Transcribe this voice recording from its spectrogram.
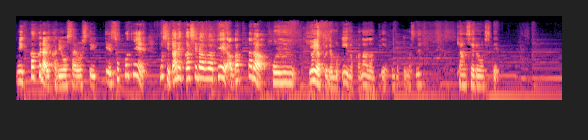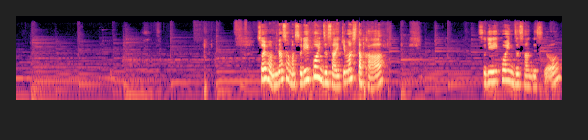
3日くらい仮押さえをしていて、そこでもし誰かしらが手上がったら本予約でもいいのかななんて思ってますね。キャンセルをして。そういえば皆様、スリーコインズさん行きましたか？スリーコインズさんですよ。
